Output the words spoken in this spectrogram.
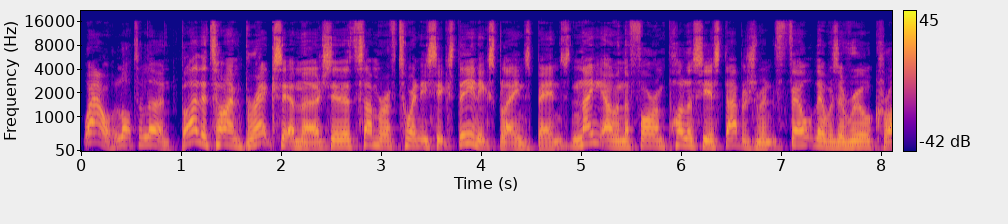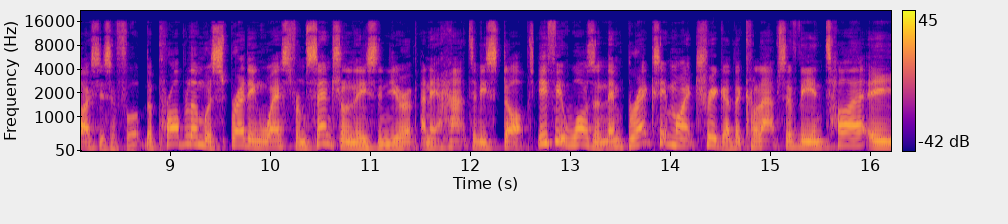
wow, a lot to learn. By the time Brexit emerged in the summer of 2016, explains Benz, NATO and the foreign policy establishment felt there was a real crisis afoot. The problem was spreading west from Central and Eastern Europe and it had to be stopped. If it wasn't, then Brexit might trigger the collapse of the entire EU,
